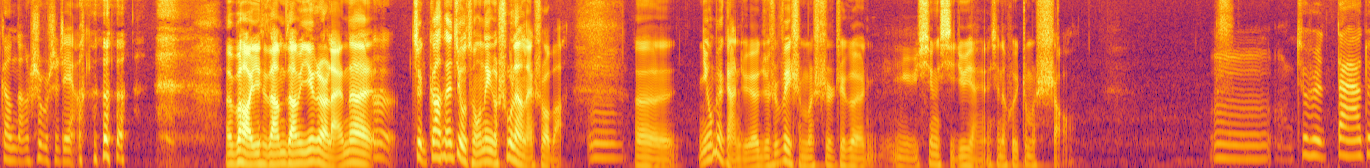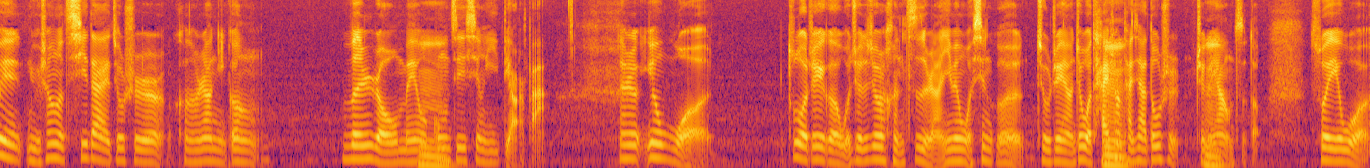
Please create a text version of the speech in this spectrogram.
刚刚是不是这样？呃，不好意思，咱们咱们一个个来。那嗯就刚才就从那个数量来说吧，嗯，呃，你有没有感觉，就是为什么是这个女性喜剧演员现在会这么少？嗯，就是大家对女生的期待，就是可能让你更温柔，没有攻嗯。击性一点儿吧。但是因为我做这个，我觉得就是很自然，因为我性格就这样，就我台上嗯。台下都是这个嗯。样子的，所以我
